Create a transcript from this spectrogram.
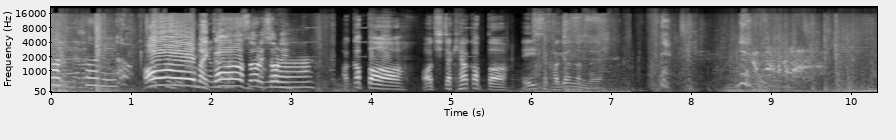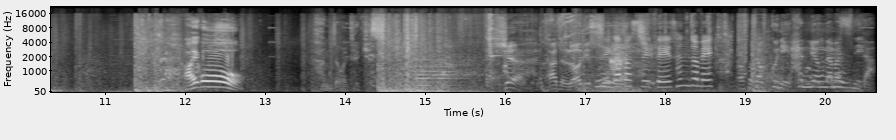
와한명 남았습니다. 소리 오 마이 갓 쏘리 쏘리 와. 아깝다. 아 진짜 개 아깝다. 에이스 각이었는데. 아이고. 함정을 들켰어. 자, 다들 어디 있어? 내가 봤을 때 상점에 적군이 한 명 남았습니다.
